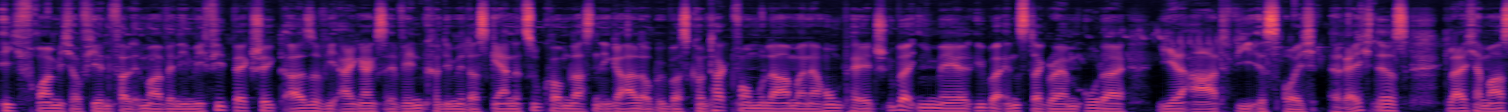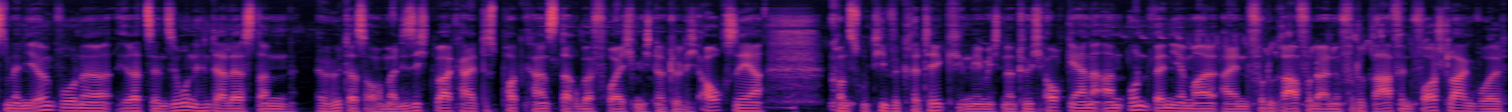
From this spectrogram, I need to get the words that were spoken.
Ich freue mich auf jeden Fall immer, wenn ihr mir Feedback schickt. Also wie eingangs erwähnt, könnt ihr mir das gerne zukommen lassen, egal ob übers Kontaktformular meiner Homepage, über E-Mail, über Instagram oder jede Art, wie es euch recht ist. Gleichermaßen, wenn ihr irgendwo eine Rezension hinterlässt, dann erhöht das auch immer die Sichtbarkeit des Podcasts. Darüber freue ich mich natürlich auch sehr. Konstruktive Kritik nehme ich natürlich auch gerne an. Und wenn ihr mal einen Fotograf oder eine Fotografin vorschlagen wollt,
